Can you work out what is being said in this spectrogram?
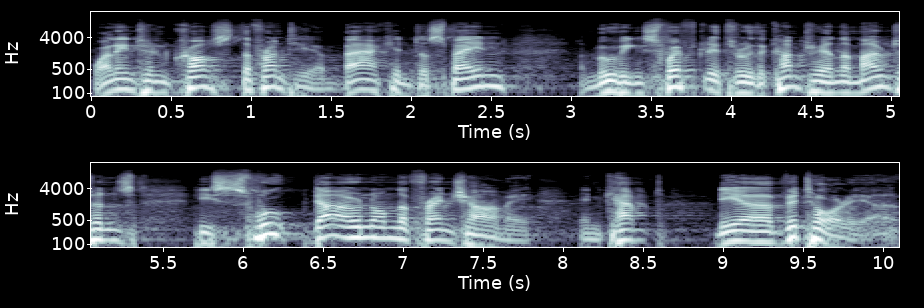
Wellington crossed the frontier back into Spain, and moving swiftly through the country and the mountains, he swooped down on the French army, encamped near Vittoria.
